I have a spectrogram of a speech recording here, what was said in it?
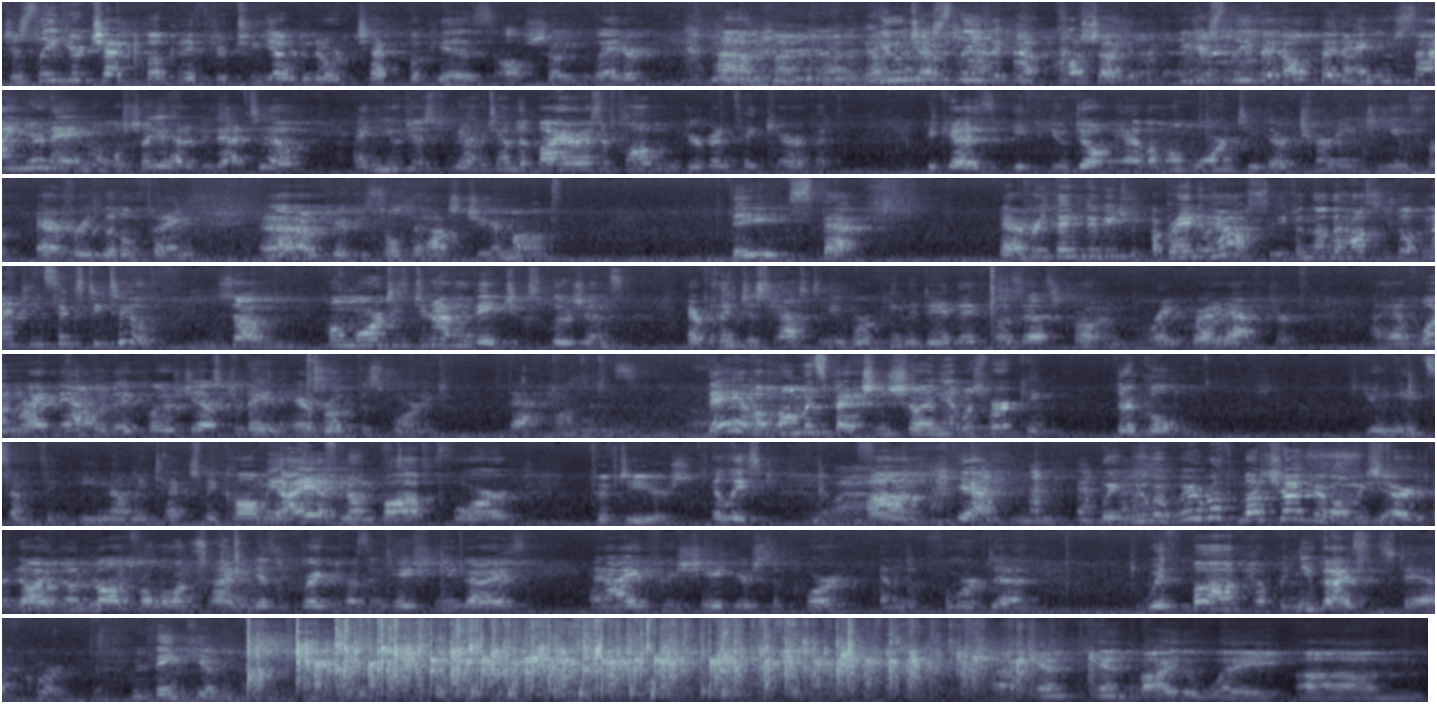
just leave your checkbook, and if you're too young to know what a checkbook is, I'll show you later. Um, you just leave it, I'll show you. You just leave it open and you sign your name, and we'll show you how to do that too. And you just, every time the buyer has a problem, you're gonna take care of it. Because if you don't have a home warranty, they're turning to you for every little thing. And I don't care if you sold the house to your mom. They expect everything to be a brand new house, even though the house was built in 1962. So, home warranties do not have age exclusions. Everything just has to be working the day they close escrow and break right after. I have one right now where they closed yesterday and the air broke this morning. That happens. They have a home inspection showing it was working. They're golden. If you need something, email me, text me, call me. I have known Bob for 50 years. at least. Um, yeah. We, we, were, we were both much younger when we Yeah. started, but no, I've known Bob for a long time. He does a great presentation, you guys, and I appreciate your support and look forward to, with Bob, helping you guys stay out of court. Thank you. Uh, And, and by the way, um,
